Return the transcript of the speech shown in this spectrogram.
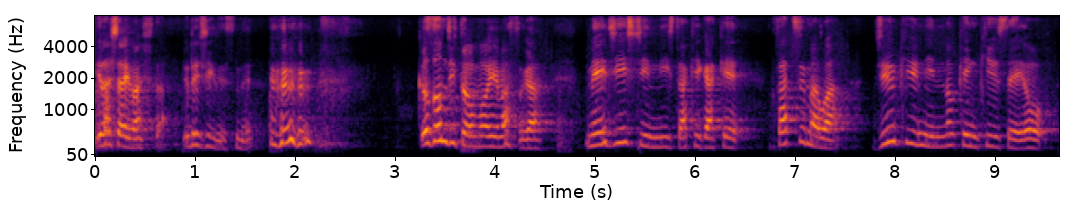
いらっしゃいました。嬉しいですね。ご存知と思いますが明治維新に先駆け薩摩は19人の研究生を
